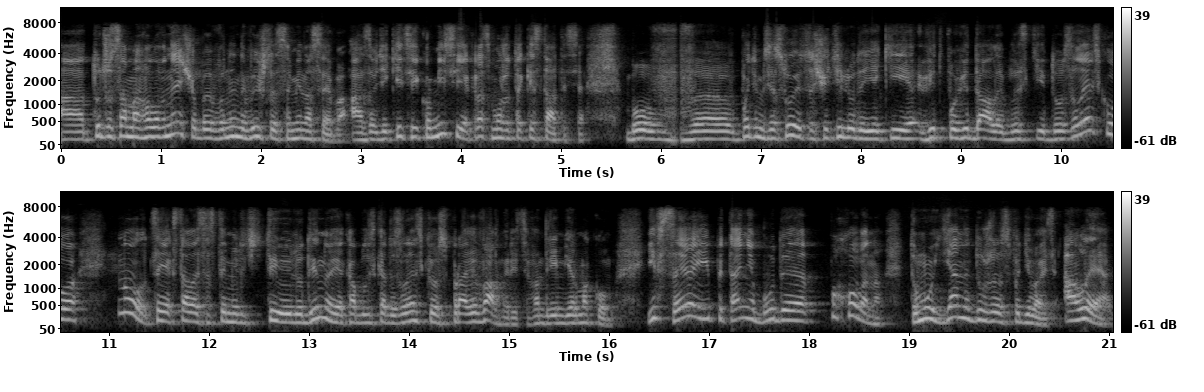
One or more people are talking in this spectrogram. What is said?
А тут же саме головне, щоб вони не вийшли самі на себе. А завдяки цій комісії якраз може так і статися. Бо в потім з'ясується, що ті люди, які відповідали близькі до Зеленського, ну це як сталося з тими тією людиною, яка близька до Зеленського в справі вагнерівців Андрієм Єрмаком, і все, і питання буде поховано. Тому я не дуже сподіваюся, але.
